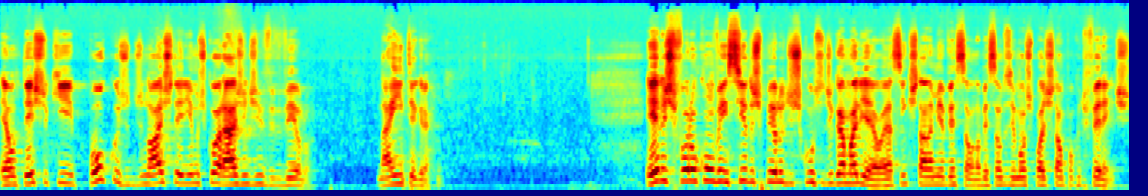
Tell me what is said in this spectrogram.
É um texto que poucos de nós teríamos coragem de vivê-lo na íntegra. Eles foram convencidos pelo discurso de Gamaliel, é assim que está na minha versão, na versão dos irmãos pode estar um pouco diferente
